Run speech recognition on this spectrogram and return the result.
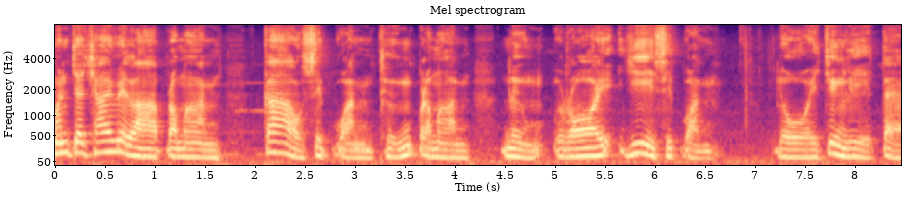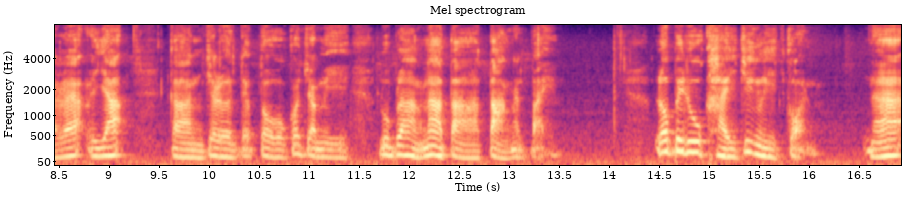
มันจะใช้เวลาประมาณ 90 วันถึงประมาณ 120 วัน โดยจิ้งหรีดแต่ละระยะการเจริญเติบโตก็จะมีรูปร่างหน้าตาต่างกันไป เราไปดูไข่จิ้งหรีดก่อนนะฮะ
